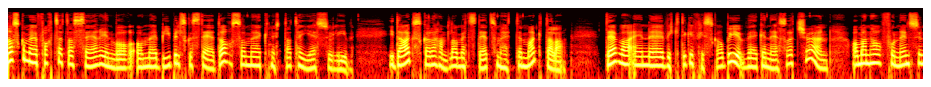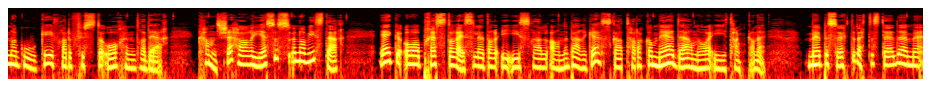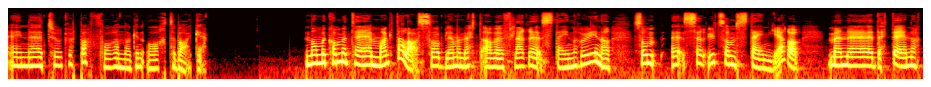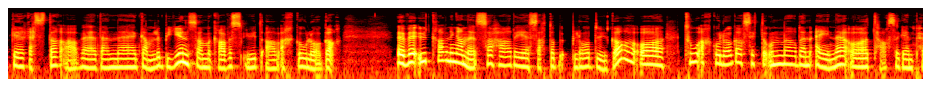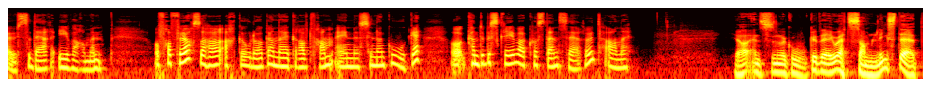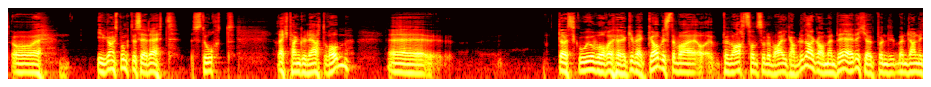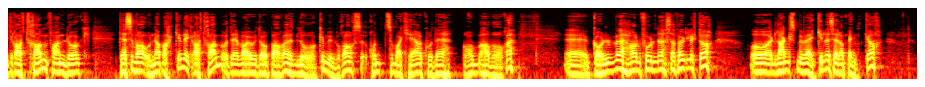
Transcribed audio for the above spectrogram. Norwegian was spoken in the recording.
Nå skal vi fortsette serien vår om bibelske steder som er knytta til Jesu liv. I dag skal det handle om et sted som heter Magdala. Det var en eh, viktig fiskerby ved Genesaretsjøen, og man har funnet en synagoge fra det første århundret der. Kanskje har Jesus undervist der? Jeg og prest og reiseleder i Israel, Arne Berge, skal ta dere med der nå i tankene. Vi besøkte dette stedet med en eh, turgruppe for noen år tilbake. Når vi kommer til Magdala, så blir vi møtt av flere steinruiner som eh, ser ut som steingjerder. Men eh, dette er nok rester av den gamle byen som graves ut av arkeologer. Over utgravningene så har de satt opp blå duker, og to arkeologer sitter under den ene og tar seg en pause der i varmen. Og Fra før så har arkeologene gravd fram en synagoge. og Kan du beskrive hvordan den ser ut, Arne? Ja, En synagoge det er jo et samlingssted. og I utgangspunktet så er det et stort rektangulært rom. Eh, det skulle jo vært høye vegger hvis det var bevart sånn som det var i gamle dager, men det er det ikke. Men den er gravd fram, for han lå Det som var under bakken, er gravd fram, og det var jo da bare lave murer rundt som markerer hvor det rommet har vært. Eh, gulvet har han funnet, selvfølgelig, da. Og langs med veggene så er det benker.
